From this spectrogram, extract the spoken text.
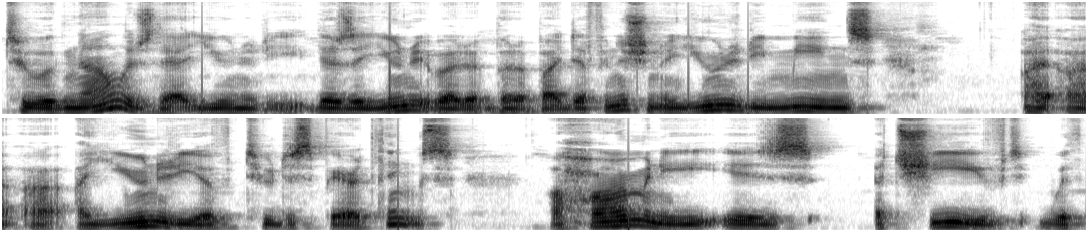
to acknowledge that unity. There's a unity, but, but by definition, a unity means a, a, a unity of two disparate things. A harmony is achieved with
